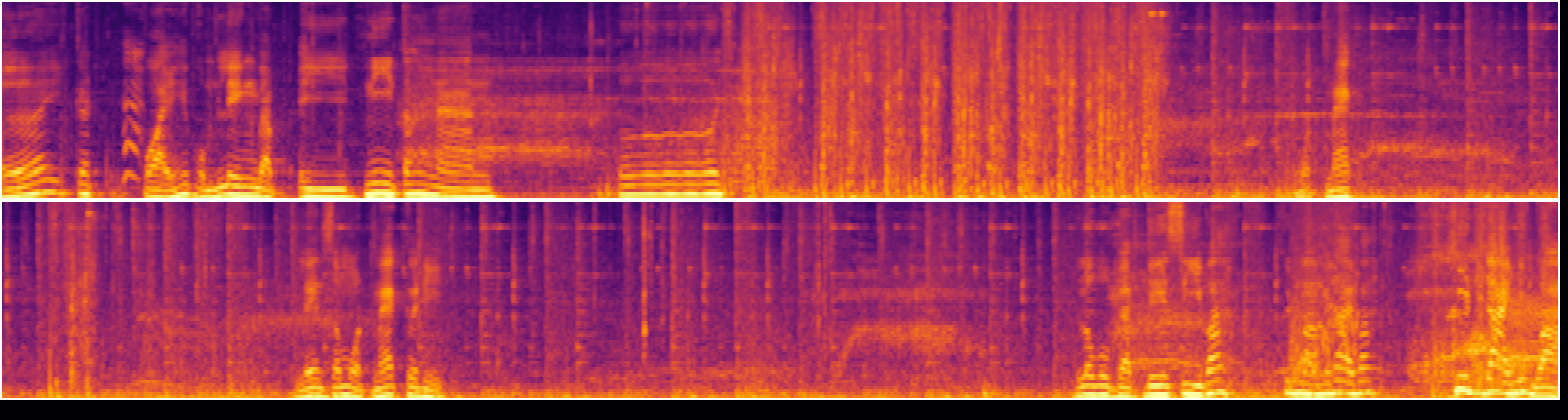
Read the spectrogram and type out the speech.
เอ้ยก็ปล่อยให้ผมเล็งแบบไอ้นี่ตั้งนานเอ้ยหมดแม็กเล่นสมดแม็กก็ดีระบบแบบ DC ปะขึ้นมาไม่ได้ปะขึ้นได้นี่ว่า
